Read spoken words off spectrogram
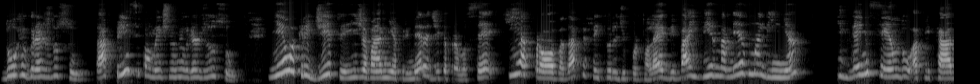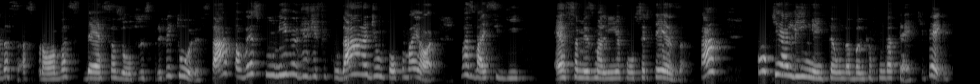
do Rio Grande do Sul, tá? Principalmente no Rio Grande do Sul. E eu acredito, e já vai a minha primeira dica para você, que a prova da Prefeitura de Porto Alegre vai vir na mesma linha que vem sendo aplicadas as provas dessas outras prefeituras, tá? Talvez com um nível de dificuldade um pouco maior, mas vai seguir essa mesma linha com certeza, tá? Qual que é a linha, então, da Banca Fundatec? Bem,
